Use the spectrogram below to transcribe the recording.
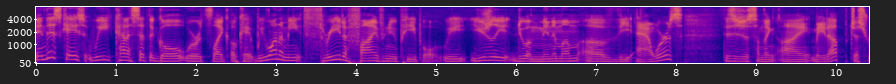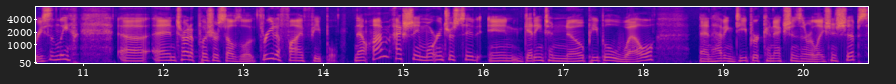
In this case, we kind of set the goal where it's like, okay, we want to meet three to five new people. We usually do a minimum of the hours. This is just something I made up just recently, uh, and try to push ourselves a little. Three to five people. Now, I'm actually more interested in getting to know people well and having deeper connections and relationships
